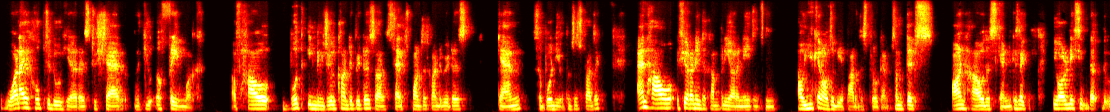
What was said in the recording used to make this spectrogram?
what I hope to do here is to share with you a framework of how both individual contributors or self-sponsored contributors can support the open source project and how if you're running a company or an agency, how you can also be a part of this program. Some tips on how this can, because like you already see the, the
